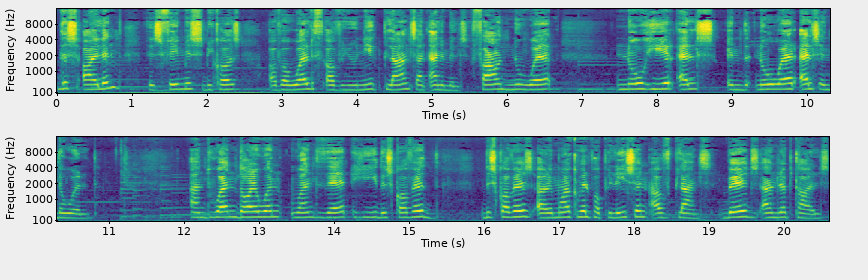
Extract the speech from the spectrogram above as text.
This island is famous because of a wealth of unique plants and animals found nowhere nowhere else in the, nowhere else in the world. And when Darwin went there, he discovered discovers a remarkable population of plants, birds, and reptiles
